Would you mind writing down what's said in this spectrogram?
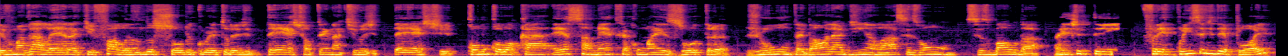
Teve uma galera aqui falando sobre cobertura de teste, alternativas de teste, como colocar essa métrica com mais outra junta e dá uma olhadinha lá, vocês vão se esbaldar. A gente tem frequência de deploy,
